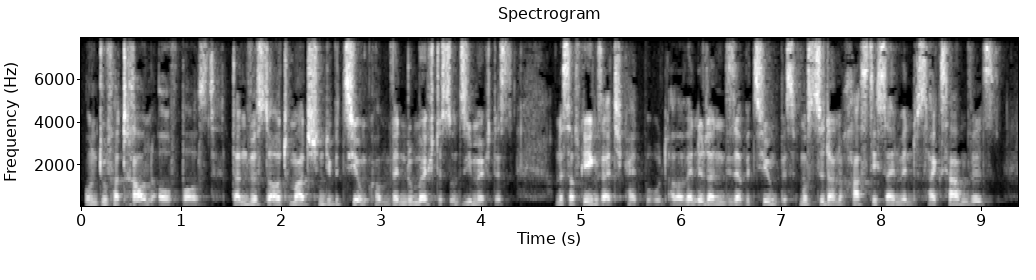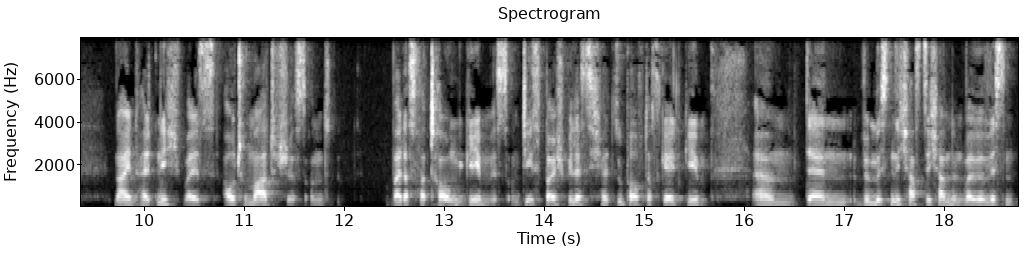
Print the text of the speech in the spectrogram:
und du Vertrauen aufbaust, dann wirst du automatisch in die Beziehung kommen, wenn du möchtest und sie möchtest und es auf Gegenseitigkeit beruht. Aber wenn du dann in dieser Beziehung bist, musst du dann noch hastig sein, wenn du Sex haben willst? Nein, halt nicht, weil es automatisch ist und weil das Vertrauen gegeben ist. Und dieses Beispiel lässt sich halt super auf das Geld geben. Ähm, denn wir müssen nicht hastig handeln, weil wir wissen,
